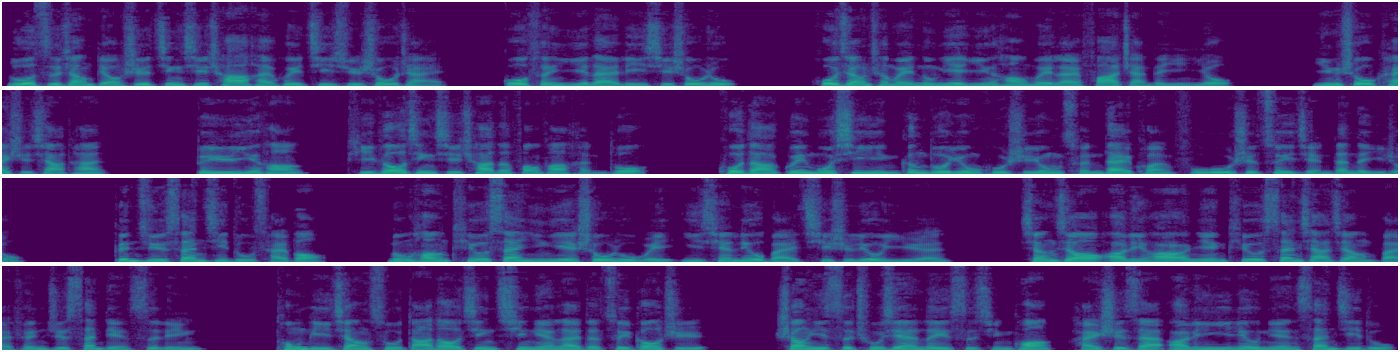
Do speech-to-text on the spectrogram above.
罗子章表示净息差还会继续收窄，过分依赖利息收入或将成为农业银行未来发展的隐忧。营收开始下探，对于银行提高净息差的方法很多，扩大规模、吸引更多用户使用存贷款服务是最简单的一种。根据三季度财报，农行 Q 三营业收入为一千六百七十六亿元。相较二零二二年 Q 三下降百分之三点四零，同比降速达到近七年来的最高值。上一次出现类似情况还是在二零一六年三季度，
